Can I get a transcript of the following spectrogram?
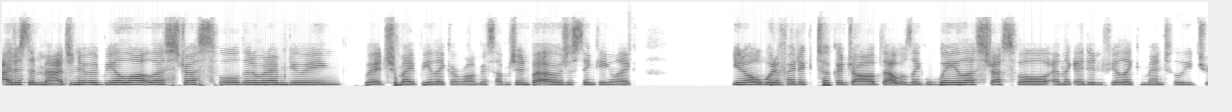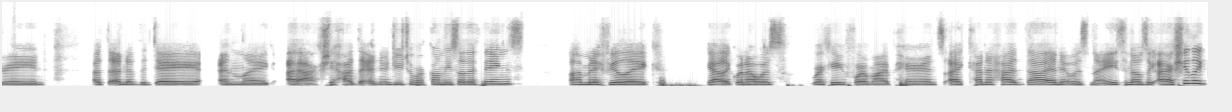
I just imagine it would be a lot less stressful than what I'm doing, which might be like a wrong assumption, but I was just thinking like you know, what if I took a job that was like way less stressful and like I didn't feel like mentally drained at the end of the day and like I actually had the energy to work on these other things. Um, and I feel like, yeah, like when I was working for my parents, I kind of had that and it was nice. And I was like, I actually like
